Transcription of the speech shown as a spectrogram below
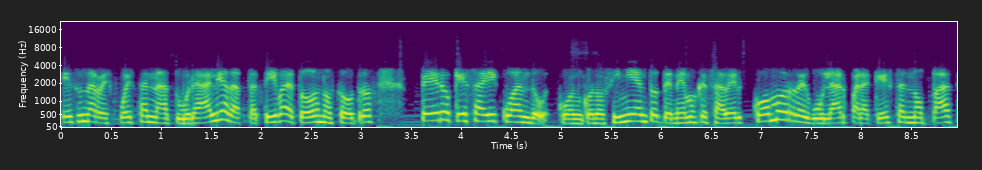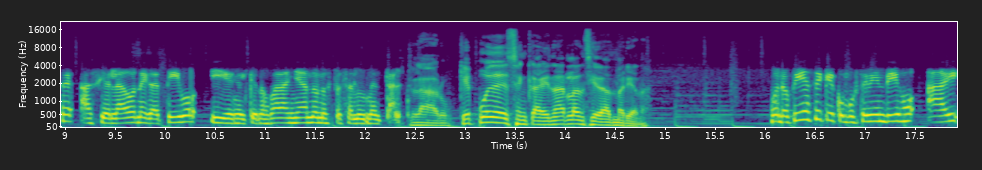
es una respuesta natural y adaptativa de todos nosotros, pero que es ahí cuando con conocimiento tenemos que saber cómo regular para que esta no pase hacia el lado negativo y en el que nos va dañando nuestra salud mental. Claro. ¿Qué puede desencadenar la ansiedad, Mariana? Bueno, fíjese que como usted bien dijo, hay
